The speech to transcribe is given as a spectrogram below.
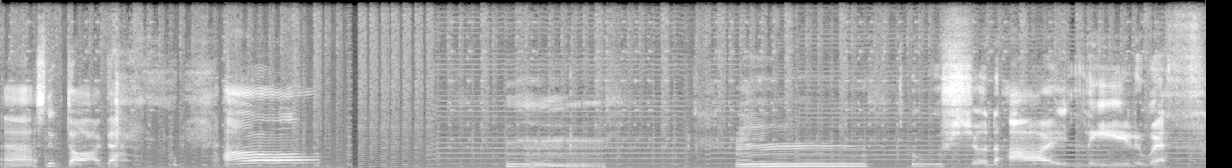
Uh, Snoop Dogg deck. Oh... hmm... Hmm... Who should I lead with?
